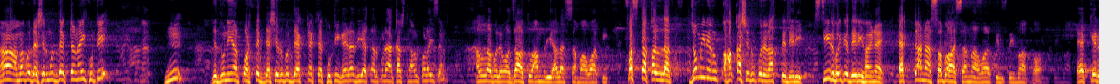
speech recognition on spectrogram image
না আমাকে দেশের মধ্যে একটা নাই খুঁটি? হুম? যে দুনিয়ার প্রত্যেক দেশের মধ্যে একটা একটা খুঁটি ঘেরা দিয়া তারপরে আকাশ দাঁড় করাইছেন। আল্লাহ বলে, ওয়াজাতু আমরি আলা সামাওয়াতি, ফাস্তাকাল্লাত, জমিনের আকাশের উপরে রাখতে দেরি, স্থির হইতে দেরি হয় না একটা না সবা সামাওয়াতিন একের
